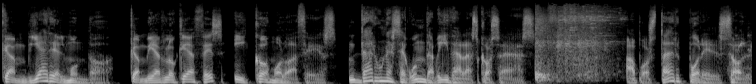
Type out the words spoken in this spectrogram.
Cambiar el mundo. Cambiar lo que haces y cómo lo haces. Dar una segunda vida a las cosas. Apostar por el sol.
